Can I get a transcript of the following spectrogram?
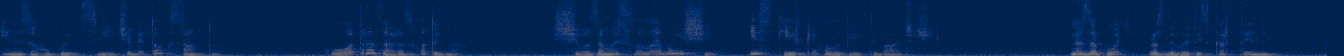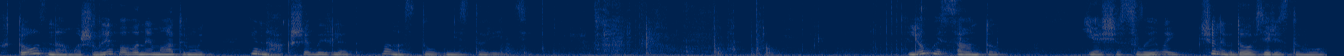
І не загуби свій чобіток, Санто. Котра зараз година? Що замислили миші і скільки голубів ти бачиш? Не забудь роздивитись картини. Хто зна, можливо, вони матимуть інакший вигляд на наступній сторінці. Любий Санто, я щасливий, що невдовзі Різдво.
